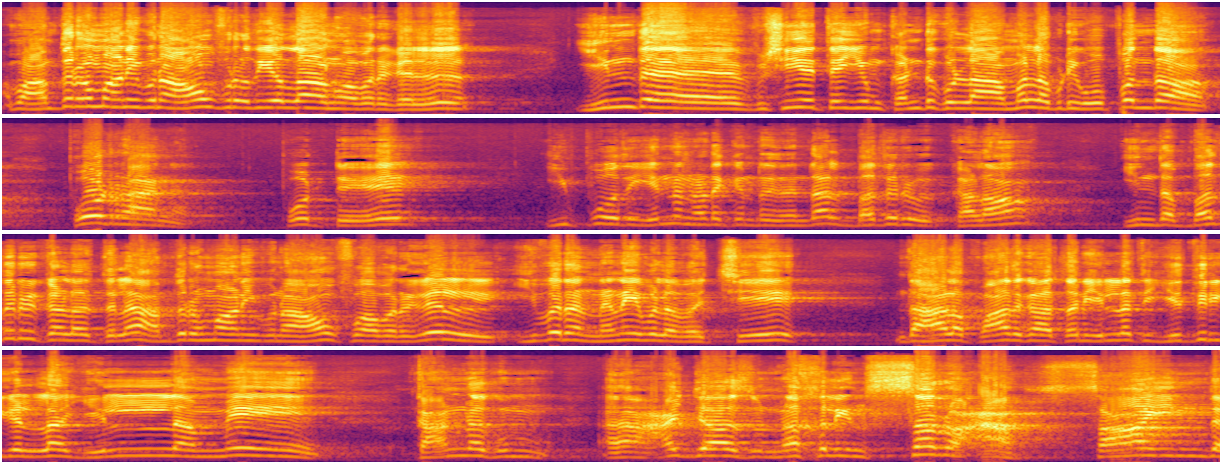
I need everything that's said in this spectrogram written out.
அப்போ அப்துரமானிபுரம் ஆஃப் இப்னு அவுஃப் அவர்கள் இந்த விஷயத்தையும் கண்டுகொள்ளாமல் அப்படி ஒப்பந்தம் போடுறாங்க. போட்டு இப்போது என்ன நடக்கின்றது என்றால் பதிரு களம் இந்த பதிரு களத்தில் அப்துரமானிபுன் ரஹ்மான் அவுஃப் அவர்கள் இவரை நினைவில் வச்சு இந்த ஆளை பாதுகாத்தார் எல்லாத்தையும் எதிரிகள்லாம் எல்லாமே கண்ணகும் அஜாசு நகலின் சர் சாய்ந்த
